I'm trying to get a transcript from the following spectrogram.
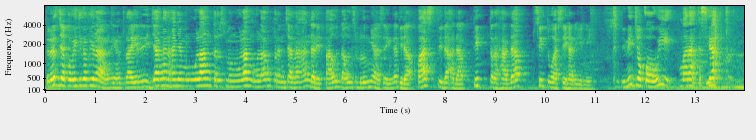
Terus Jokowi juga bilang yang terakhir ini jangan hanya mengulang terus mengulang-ulang perencanaan dari tahun-tahun sebelumnya sehingga tidak pas, tidak adaptif terhadap situasi hari ini. Ini Jokowi marah ke siapa?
